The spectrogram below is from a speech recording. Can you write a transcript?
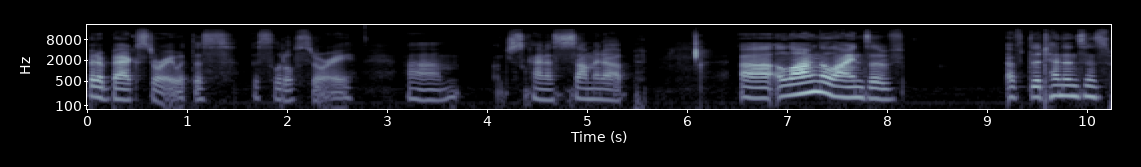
bit of backstory with this this little story. Um, I'll just kind of sum it up. Uh, along the lines of of the tendencies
